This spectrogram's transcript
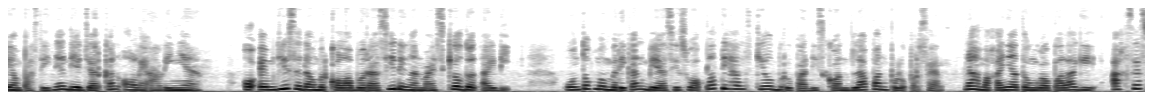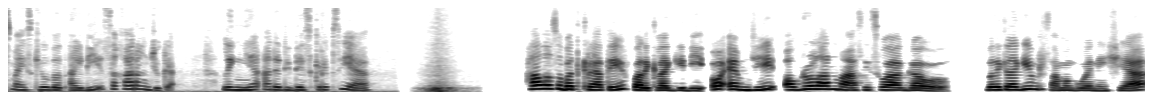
yang pastinya diajarkan oleh ahlinya. OMG sedang berkolaborasi dengan myskill.id untuk memberikan beasiswa pelatihan skill berupa diskon 80%. Nah, makanya tunggu apa lagi? Akses myskill.id sekarang juga. Linknya ada di deskripsi ya. Halo Sobat Kreatif, balik lagi di OMG, obrolan mahasiswa gaul. Balik lagi bersama gue Nisha.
